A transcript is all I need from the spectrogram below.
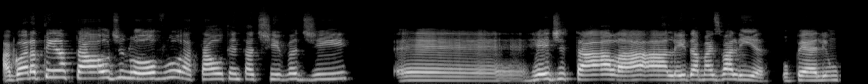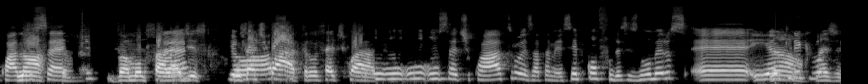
Agora tem a tal, de novo, a tal tentativa de é, reeditar lá a lei da mais-valia, o PL 147. Nossa, vamos falar né? disso. 174, 174. 174, exatamente. Sempre confundo esses números. É, e eu Não, queria que você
